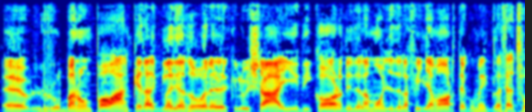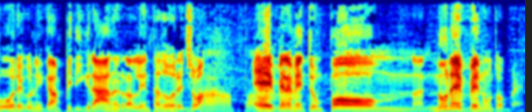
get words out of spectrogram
Eh, rubano un po' anche dal gladiatore perché lui ha i ricordi della moglie e della figlia morte come il gladiatore con i campi di grano, il rallentatore. Insomma, Mappa. è veramente un po'. mh, non è venuto bene.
